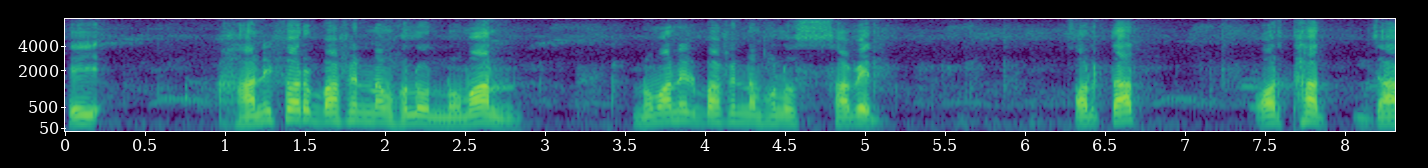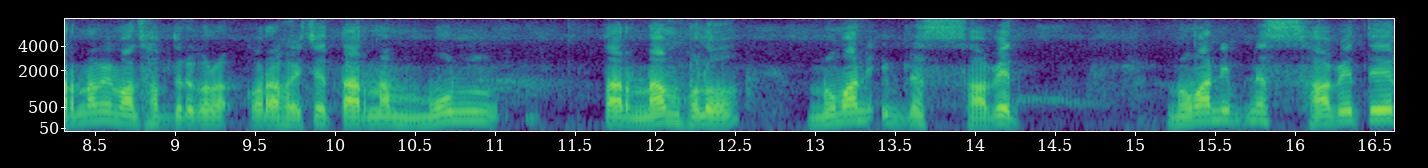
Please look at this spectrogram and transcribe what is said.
এই হানিফার বাপের নাম হলো নোমান। নোমানের বাপের নাম হলো সাবেদ। অর্থাৎ অর্থাৎ যার নামে মাঝহাব করা- করা হয়েছে, তার নাম মূল, তার নাম হলো নোমান ইবনে সাবেদ নোমান ইবনে সাবেতের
